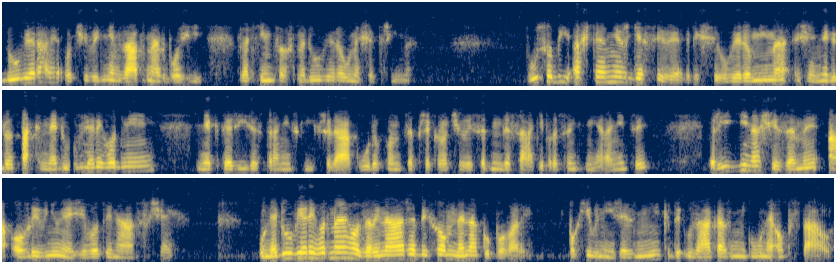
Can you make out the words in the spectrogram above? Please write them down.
Důvěra je očividně vzácné zboží, zatímco s nedůvěrou nešetříme. Působí až téměř děsivě, když si uvědomíme, že někdo tak nedůvěryhodný, někteří ze stranických předáků dokonce překročili 70% hranici, řídí naši zemi a ovlivňuje životy nás všech. U nedůvěryhodného zelináře bychom nenakupovali. Pochybný řezník by u zákazníků neobstál.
